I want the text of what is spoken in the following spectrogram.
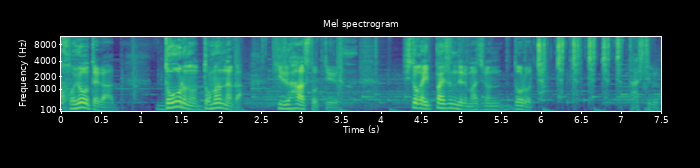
コヨーテが道路のど真ん中ヒルハーストっていう人がいっぱい住んでる街の道路をチャッチャッチャッチャッチャッチャッと走ってくる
